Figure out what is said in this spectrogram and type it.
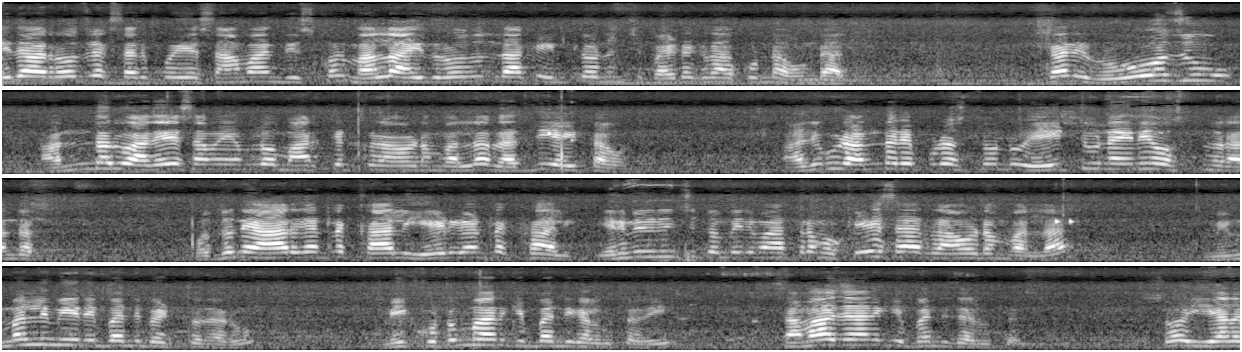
ఐదు ఆరు రోజులకు సరిపోయే సామాన్ తీసుకొని మళ్ళీ ఐదు రోజుల దాకా ఇంట్లో నుంచి బయటకు రాకుండా ఉండాలి. కానీ రోజు అందరూ అదే సమయంలో మార్కెట్కు రావడం వల్ల రద్దీ అవుతూ ఉంది. అది కూడా అందరు ఎప్పుడు వస్తుండ్రు? ఎయిట్ టు నైనే వస్తున్నారు అందరు. పొద్దున్నే ఆరు గంటలకు ఖాళీ ఏడు గంటలకు ఖాళీ. ఎనిమిది నుంచి తొమ్మిది మాత్రం ఒకేసారి రావడం వల్ల మిమ్మల్ని మీరు ఇబ్బంది పెడుతున్నారు. మీ కుటుంబానికి ఇబ్బంది కలుగుతుంది. సమాజానికి ఇబ్బంది జరుగుతుంది. సో ఇవాళ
